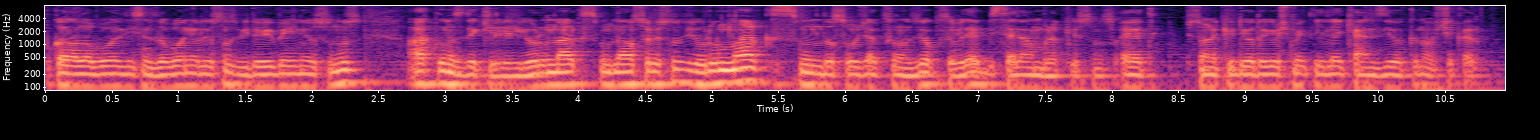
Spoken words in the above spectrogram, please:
Bu kanala abone değilseniz abone oluyorsunuz, videoyu beğeniyorsunuz. Aklınızdakileri yorumlar kısmından soruyorsunuz. Yorumlar kısmında soracak sorunuz yoksa bile bir selam bırakıyorsunuz. Evet bir sonraki videoda görüşmek dileğiyle kendinize iyi bakın. Hoşçakalın.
